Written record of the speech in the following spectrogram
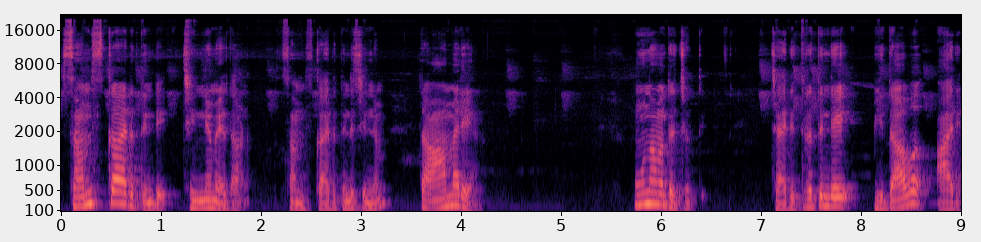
സംസ്കാരത്തിന്റെ ചിഹ്നം ഏതാണ്? സംസ്കാരത്തിന്റെ ചിഹ്നം താമരയാണ്. മൂന്നാമത്തെ ചോദ്യം ചരിത്രത്തിന്റെ പിതാവ് ആര്?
